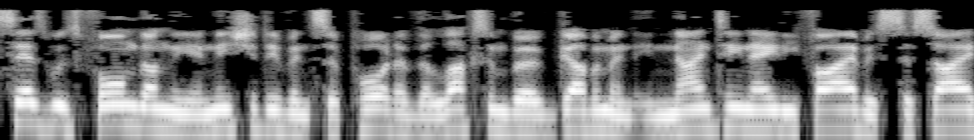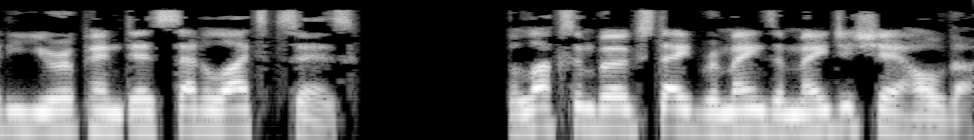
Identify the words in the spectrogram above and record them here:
SES was formed on the initiative and support of the Luxembourg government in 1985 as Société Européenne des Satellites SES. The Luxembourg state remains a major shareholder.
